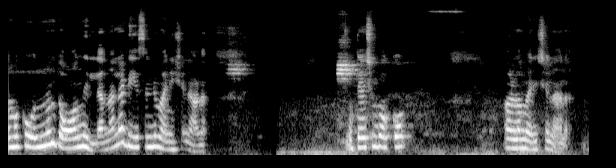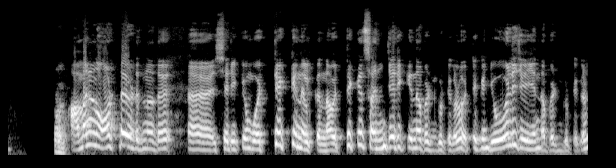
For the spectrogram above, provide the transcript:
നമുക്ക് ഒന്നും തോന്നില്ല. നല്ല ഡീസന്റ് മനുഷ്യനാണ്. അത്യാവശ്യം പൊക്കവും ഉള്ള മനുഷ്യനാണ്. അവൻ നോട്ടം ഇടുന്നത് ശരിക്കും ഒറ്റയ്ക്ക് നിൽക്കുന്ന ഒറ്റയ്ക്ക് സഞ്ചരിക്കുന്ന പെൺകുട്ടികൾ ഒറ്റയ്ക്ക് ജോലി ചെയ്യുന്ന പെൺകുട്ടികൾ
